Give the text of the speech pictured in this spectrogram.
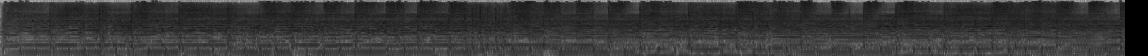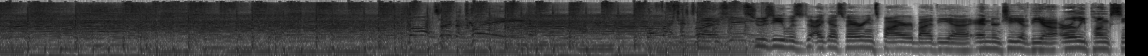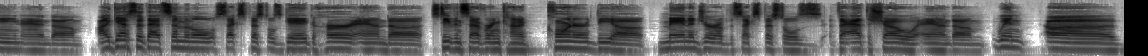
Siouxsie was, I guess, very inspired by the uh, energy of the uh, early punk scene, and um, I guess at that seminal Sex Pistols gig, her and uh, Steven Severin kind of cornered the uh, manager of the Sex Pistols at the, at the show, and um, went uh,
